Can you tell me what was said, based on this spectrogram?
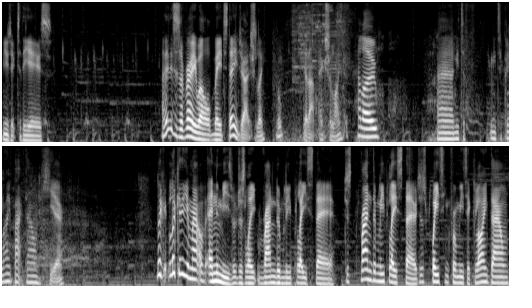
music to the ears. I think this is a very well made stage, actually. Oh, get that extra life. Hello. Uh, I need to need to glide back down here. Look, look at the amount of enemies that are just like randomly placed there. Just randomly placed there, just waiting for me to glide down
